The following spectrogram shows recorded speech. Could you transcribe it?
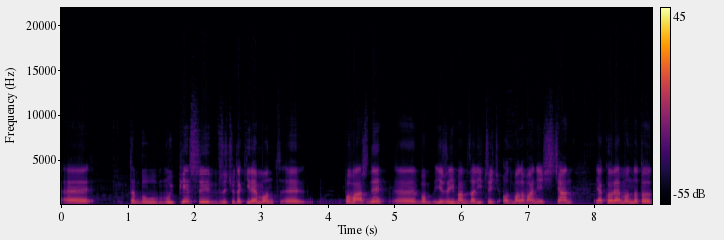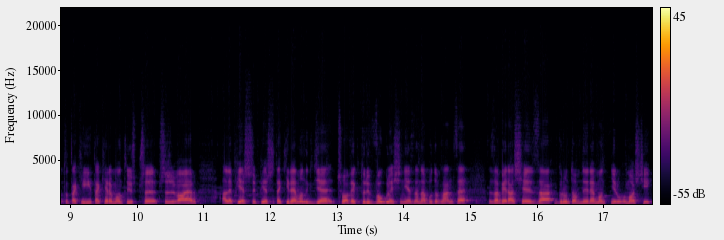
E, to był mój pierwszy w życiu taki remont, e, poważny, e, bo jeżeli mam zaliczyć odmalowanie ścian jako remont, no to, to takie, takie remonty już prze, przeżywałem, ale pierwszy, pierwszy taki remont, gdzie człowiek, który w ogóle się nie zna na budowlance, zabiera się za gruntowny remont nieruchomości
